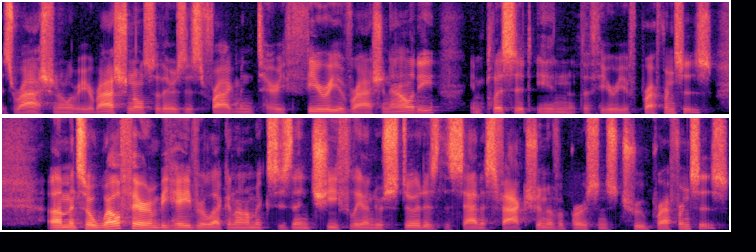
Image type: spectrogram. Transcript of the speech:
as rational or irrational. So there's this fragmentary theory of rationality implicit in the theory of preferences. Um, and so welfare and behavioral economics is then chiefly understood as the satisfaction of a person's true preferences.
